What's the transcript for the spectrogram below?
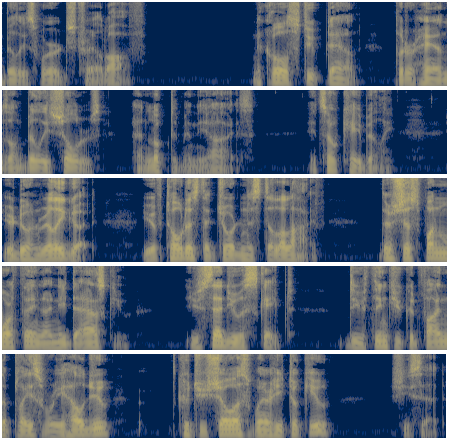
Billy's words trailed off. Nicole stooped down, put her hands on Billy's shoulders, and looked him in the eyes. It's okay, Billy. You're doing really good. You have told us that Jordan is still alive. There's just one more thing I need to ask you. You said you escaped. Do you think you could find the place where he held you? Could you show us where he took you? she said.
